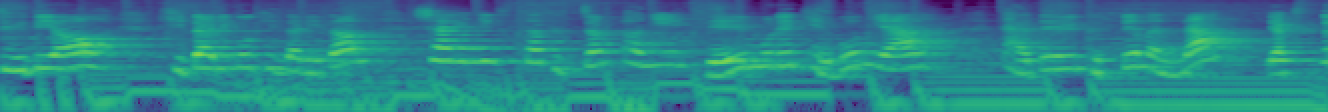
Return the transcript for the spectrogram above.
드디어 기다리고 기다리던 샤이닝스타 극장판이 내일 모레 개봉이야. 다들 그때 만나. 약속.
